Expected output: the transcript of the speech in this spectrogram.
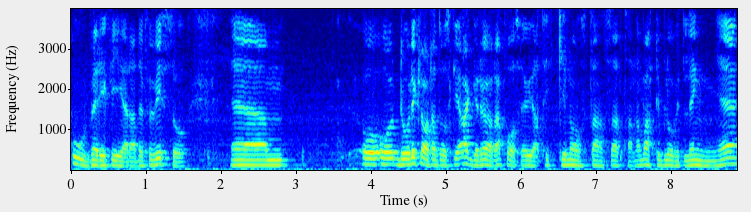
Overifierade förvisso. Eh, och, och då är det klart att då ska Agge röra på sig och jag tycker någonstans att han har varit i Blåvitt länge.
